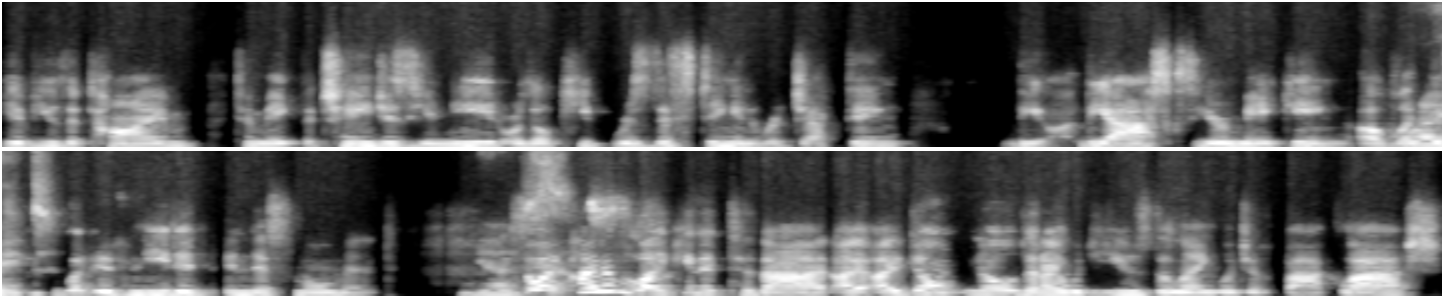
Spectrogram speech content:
give you the time to make the changes you need or they'll keep resisting and rejecting the the asks you're making of like right. this is what is needed in this moment. Yes. And so I kind of liken it to that. I, I don't know that I would use the language of backlash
